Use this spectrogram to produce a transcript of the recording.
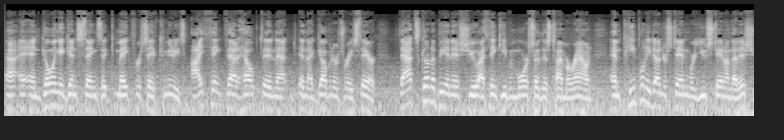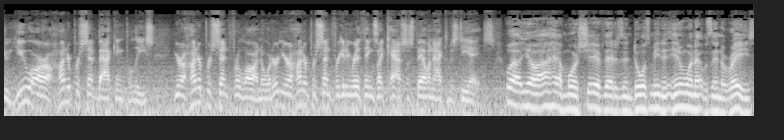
uh, and going against things that make for safe communities. I think that helped in that in that governor's race there That's going to be an issue, I think, even more so this time around. And people need to understand where you stand on that issue. You are 100% backing police. You're 100% for law and order, and you're 100% for getting rid of things like cashless bail and activist DAs. Well, you know, I have more sheriff that has endorsed me than anyone that was in the race.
